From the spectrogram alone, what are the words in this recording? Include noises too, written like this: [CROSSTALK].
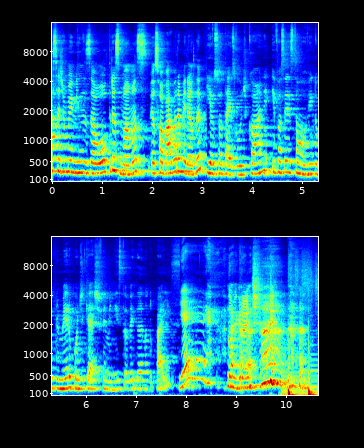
Olá, sejam bem-vindos a Outras Mamas. Eu sou a Bárbara Miranda. E eu sou a Thais Goldcorn e vocês estão ouvindo o primeiro podcast feminista vegano do país. Yeah! Nome grande. [LAUGHS]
